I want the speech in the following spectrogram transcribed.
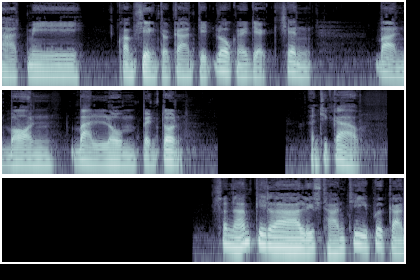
อาจมีความเสี่ยงต่อการติดโรคในเด็ก เช่น บ้านบอลบ้านลมเป็นต้น อันที่ 9 สนามกีฬาหรือสถานที่เพื่อการ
